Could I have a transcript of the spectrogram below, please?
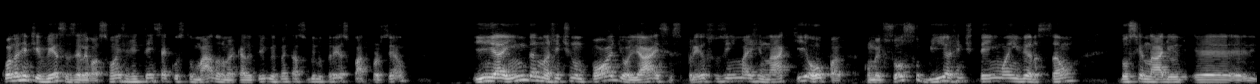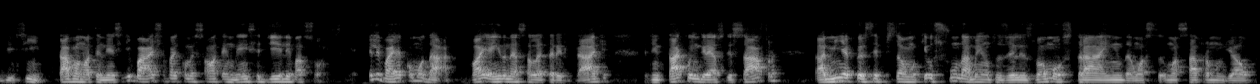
quando a gente vê essas elevações, a gente tem se acostumado no mercado de trigo, de repente está subindo 3%, 4%, e ainda a gente não pode olhar esses preços e imaginar que, opa, começou a subir, a gente tem uma inversão do cenário, eh, enfim, estava numa tendência de baixa, vai começar uma tendência de elevações. Ele vai acomodar, vai ainda nessa lateralidade, a gente está com o ingresso de safra, a minha percepção é que os fundamentos eles vão mostrar ainda uma, uma safra mundial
